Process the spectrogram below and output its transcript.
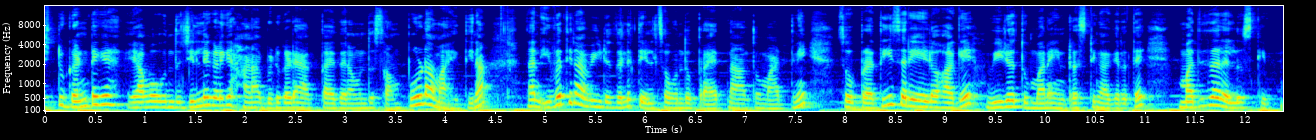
ಎಷ್ಟು ಗಂಟೆಗೆ ಯಾವ ಒಂದು ಜಿಲ್ಲೆಗಳಿಗೆ ಹಣ ಬಿಡುಗಡೆ ಆಗ್ತಾ ಇದೆ ಅನ್ನೋ ಒಂದು ಸಂಪೂರ್ಣ ಮಾಹಿತಿನ ನಾನು ಇವತ್ತಿನ ವಿಡಿಯೋದಲ್ಲಿ ತಿಳಿಸೋ ಒಂದು ಪ್ರಯತ್ನ ಅಂತೂ ಮಾಡ್ತೀನಿ. ಸೊ, ಪ್ರತಿ ಸರಿ ಹೇಳೋ ಹಾಗೆ ವಿಡಿಯೋ ತುಂಬಾ ಇಂಟ್ರೆಸ್ಟಿಂಗ್ ಆಗಿರುತ್ತೆ. ಮಧ್ಯದಲ್ಲೆಲ್ಲೂ ಸ್ಕಿಪ್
